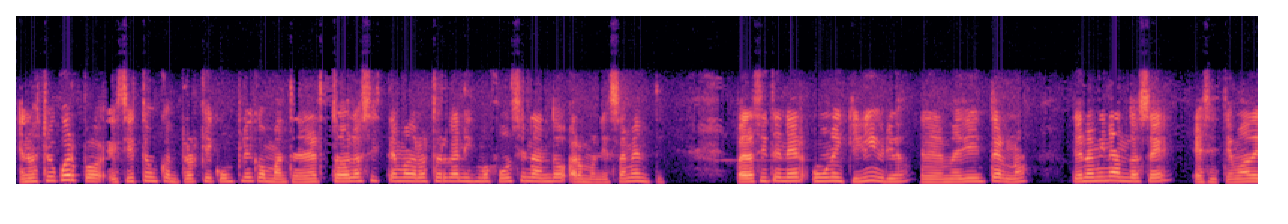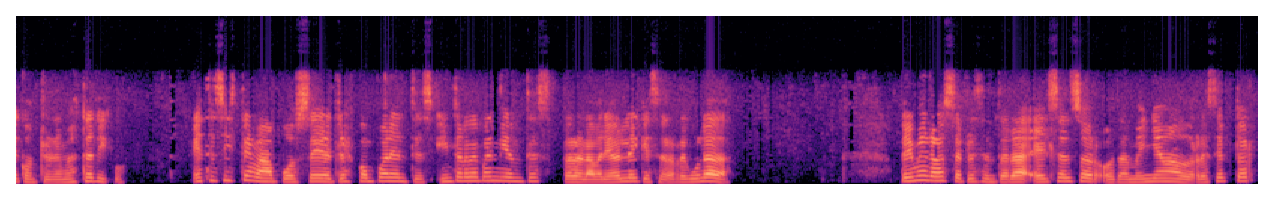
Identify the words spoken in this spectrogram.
En nuestro cuerpo existe un control que cumple con mantener todos los sistemas de nuestro organismo funcionando armoniosamente, para así tener un equilibrio en el medio interno, denominándose el sistema de control homeostático. Este sistema posee tres componentes interdependientes para la variable que será regulada, Primero se presentará el sensor o también llamado receptor,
